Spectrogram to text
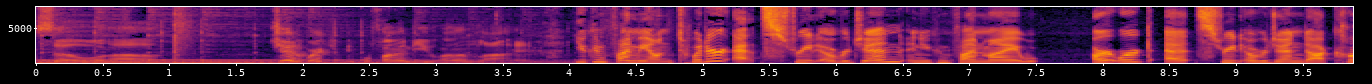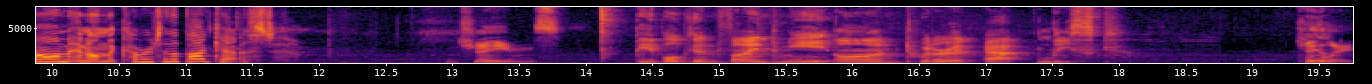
So, uh, Jen, where can people find you online? you can find me on Twitter at StreetOverGen, and you can find my artwork at StreetOverGen.com and on the cover to the podcast. James. People can find me on Twitter at, at Leask. Kaylee.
